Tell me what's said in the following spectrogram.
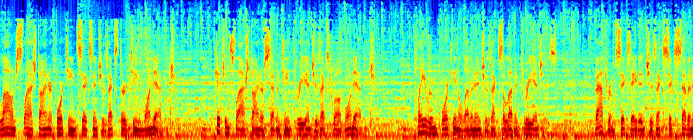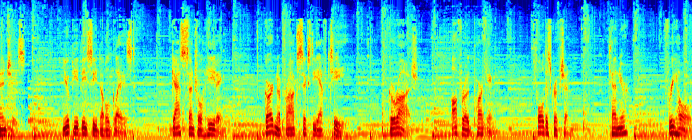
Lounge slash diner 14 6 inches x 13 1 inch. Kitchen slash diner 17 3 inches x 12 1 inch. Playroom 14 11 inches x 11 3 inches. Bathroom 6 8 inches x 6 7 inches. UPVC double glazed. Gas central heating. Garden approx 60 FT. Garage. Off-road parking. Full description. Tenure. Freehold.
